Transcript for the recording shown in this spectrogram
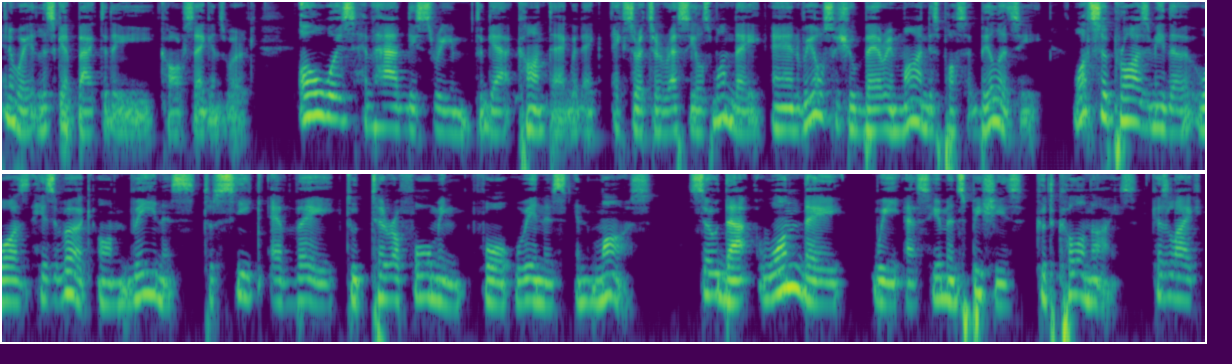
Anyway, let's get back to the Carl Sagan's work. Always have had this dream to get contact with extraterrestrials one day, and we also should bear in mind this possibility. What surprised me though was his work on Venus to seek a way to terraforming for Venus and Mars, so that one day we as human species could colonize. Because, like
